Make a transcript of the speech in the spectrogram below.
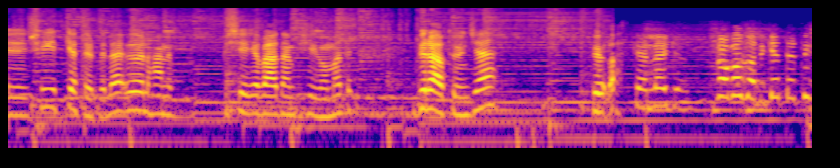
e, şehit getirdiler. Öyle hani bir şey evadan bir şey olmadı. Bir hafta önce böyle askerler geldi. Ramazan'ı getirdi.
